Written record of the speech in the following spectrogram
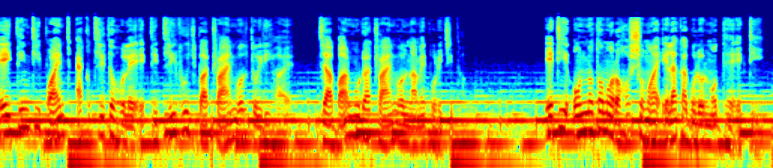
এই তিনটি পয়েন্ট একত্রিত হলে একটি ত্রিভুজ বা ট্রায়াঙ্গল তৈরি হয়, যা বারমুডা ট্রায়াঙ্গল নামে পরিচিত। এটি অন্যতম রহস্যময় এলাকাগুলোর মধ্যে একটি।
